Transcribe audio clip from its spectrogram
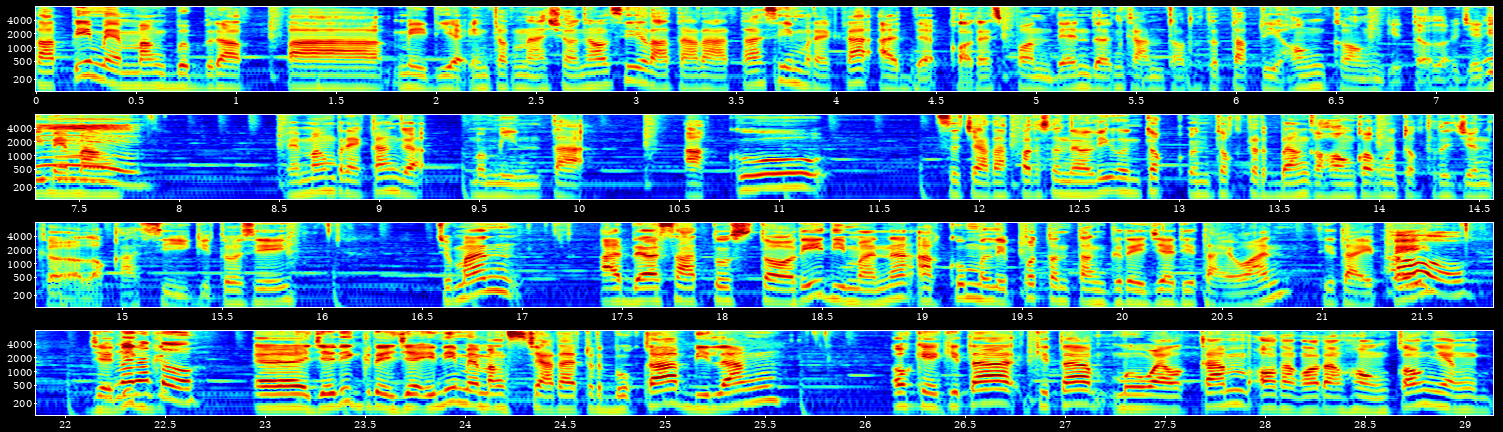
Tapi memang beberapa media internasional sih rata-rata sih mereka ada koresponden dan kantor tetap di Hong Kong gitu loh. Jadi hmm. memang memang mereka nggak meminta aku secara personally untuk untuk terbang ke Hong Kong untuk terjun ke lokasi gitu sih. Cuman ada satu story di mana aku meliput tentang gereja di Taiwan, di Taipei. Oh, jadi tuh? Uh, jadi gereja ini memang secara terbuka bilang Oke, okay, kita kita welcome orang-orang Hong Kong yang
